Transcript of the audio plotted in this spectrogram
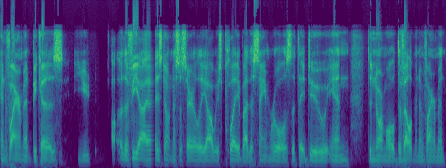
environment because you uh, the VIs don't necessarily always play by the same rules that they do in the normal development environment.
